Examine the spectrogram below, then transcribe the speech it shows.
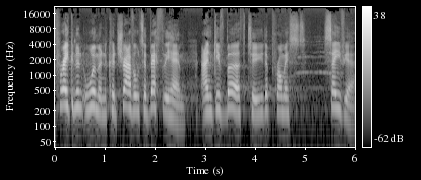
pregnant woman could travel to Bethlehem and give birth to the promised Savior.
